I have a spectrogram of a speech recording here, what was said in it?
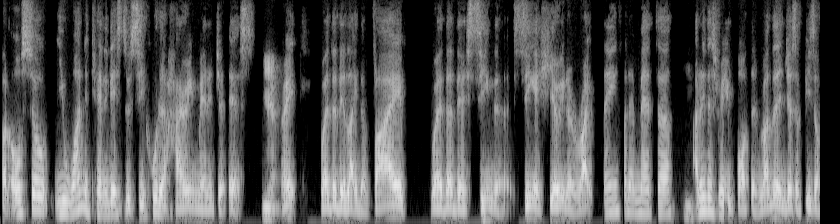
But also, you want the candidates to see who the hiring manager is, yeah. right? Whether they like the vibe, whether they're seeing the seeing and hearing the right thing for that matter. Mm-hmm. I think that's really important, rather than just a piece of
